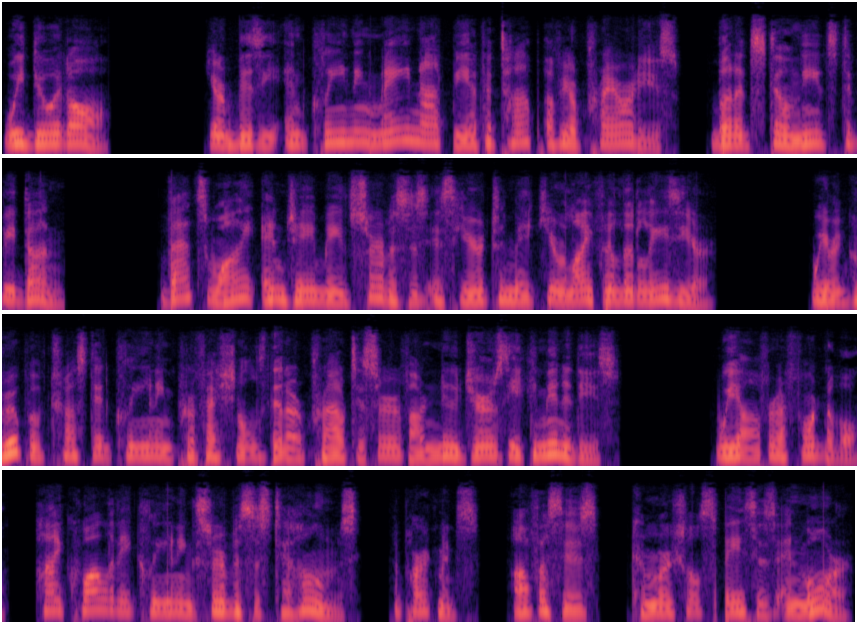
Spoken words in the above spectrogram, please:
We do it all. You're busy and cleaning may not be at the top of your priorities, but it still needs to be done. That's why NJ Maid Services is here to make your life a little easier. We're a group of trusted cleaning professionals that are proud to serve our New Jersey communities. We offer affordable, high-quality cleaning services to homes, apartments, offices, commercial spaces and more.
